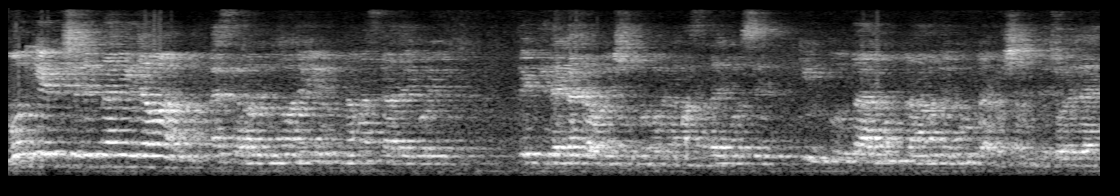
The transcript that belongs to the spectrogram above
মনকে এদিক সেদিক না নিয়ে যাওয়া আজকে আমাদের জন্য অনেকে নামাজ আদায় করে ব্যক্তি দেখা যায় অনেক সুন্দরভাবে নামাজ আদায় করছে কিন্তু তার মনটা আমাদের মনটা ব্যবসার মধ্যে চলে যায়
